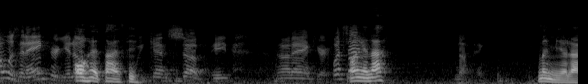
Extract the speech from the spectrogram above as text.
I was an anchor, you โอ้ know. ให้ตายสิ Weekend sub, Pete. Not anchor. What's ว่าไง that? นะ Nothing. ไม่มีอะไร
